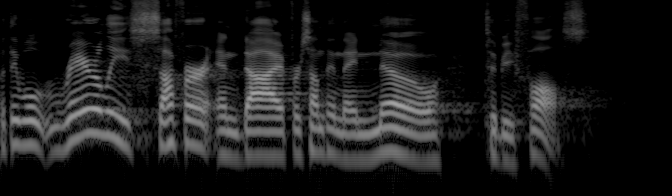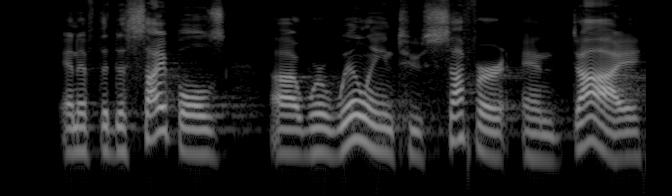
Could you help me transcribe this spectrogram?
But they will rarely suffer and die for something they know to be false. And if the disciples uh, were willing to suffer and die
